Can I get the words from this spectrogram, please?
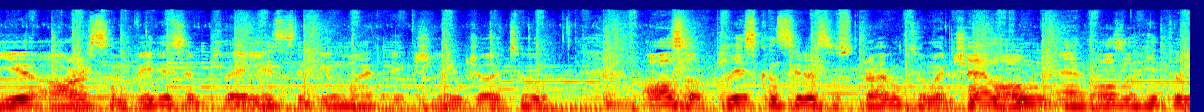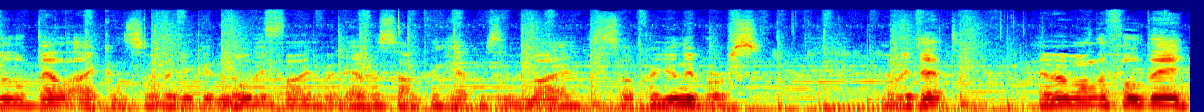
here are some videos and playlists that you might actually enjoy too. Also, please consider subscribing to my channel and also hit the little bell icon so that you get notified whenever something happens in my soccer universe. And with that, have a wonderful day.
